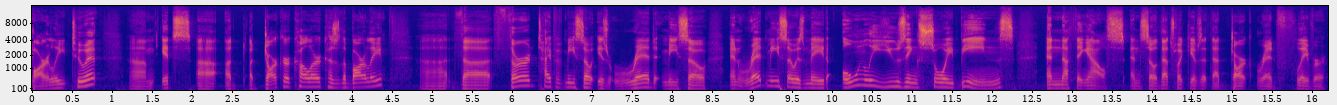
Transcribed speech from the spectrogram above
barley to it. Um, it's uh, a, a, darker color because of the barley. Uh, the third type of miso is red miso, and red miso is made only using soybeans and nothing else. And so that's what gives it that dark red flavor.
